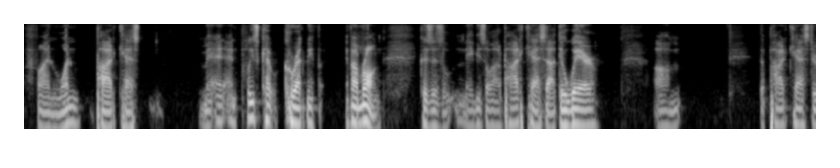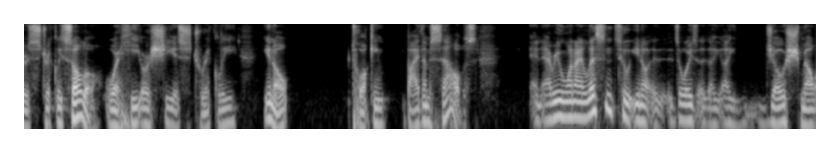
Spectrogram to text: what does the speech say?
find one podcast. And, and please correct me if, if I'm wrong, because there's maybe there's a lot of podcasts out there where um, the podcaster is strictly solo, or he or she is strictly, you know, talking by themselves and everyone I listen to, you know, it's always uh, like, like Joe Schmo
